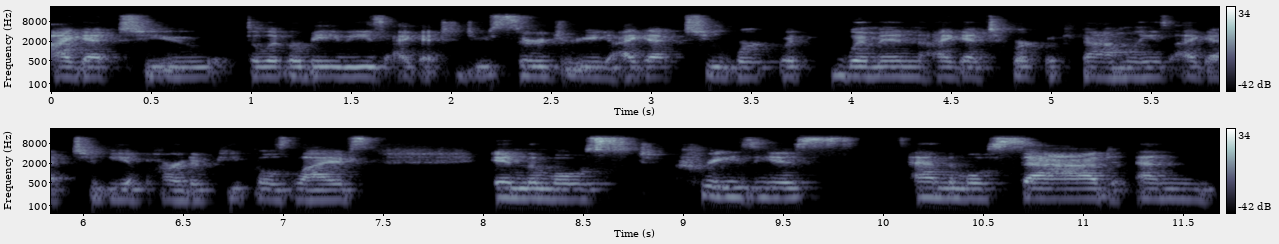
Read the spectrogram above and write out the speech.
I get to deliver babies. I get to do surgery. I get to work with women. I get to work with families. I get to be a part of people's lives in the most craziest and the most sad and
